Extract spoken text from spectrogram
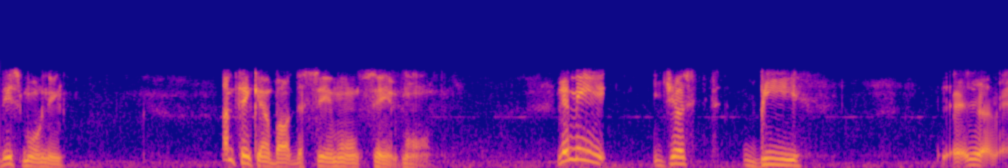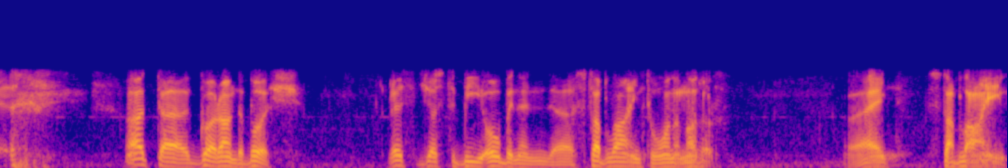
this morning, I'm thinking about the same old, same old. Let me just be, uh, not uh, go around the bush. Let's just be open and uh, stop lying to one another. All right? Stop lying.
